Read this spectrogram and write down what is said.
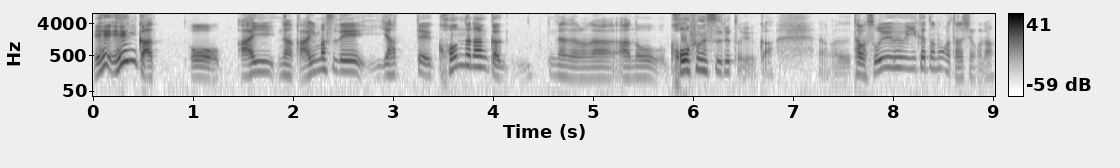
え、演歌を、あい、なんかアイマスでやって、こんななんかなんだろうな、あの、興奮するというか、なんか多分そういう言い方の方が正しいのかな。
